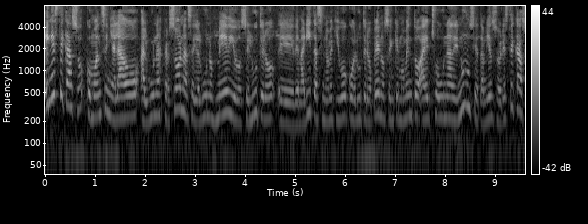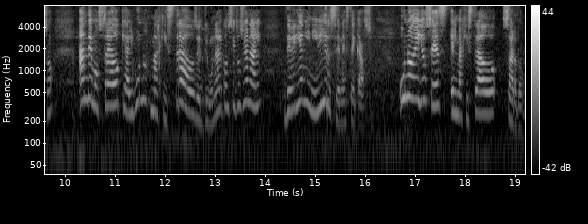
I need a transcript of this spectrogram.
En este caso, como han señalado algunas personas, hay algunos medios, el útero eh, de Marita, si no me equivoco, el útero P, no sé en qué momento, ha hecho una denuncia también sobre este caso, han demostrado que algunos magistrados del Tribunal Constitucional deberían inhibirse en este caso. Uno de ellos es el magistrado Sardón.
